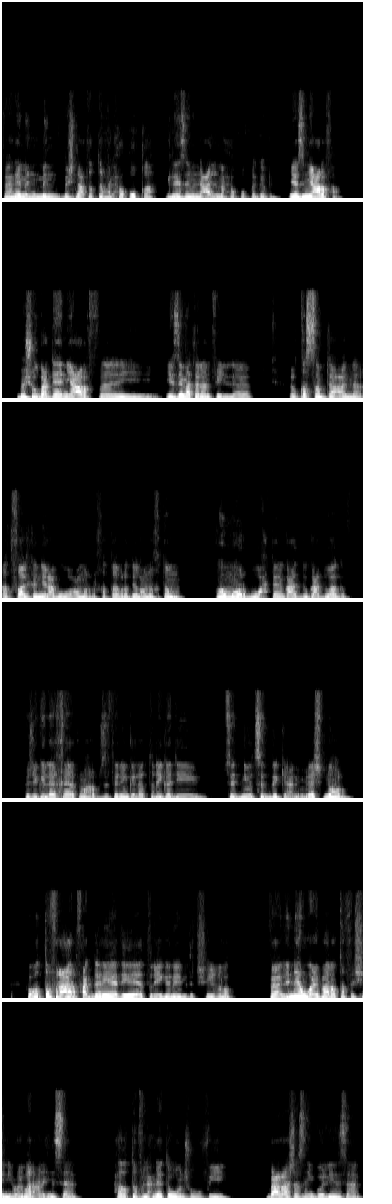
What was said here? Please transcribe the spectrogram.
فاحنا من من باش نعطي الطفل حقوقه لازم نعلمه حقوقه قبل. لازم يعرفها. بشو بعدين يعرف يا زي مثلا في القصة بتاع إن الأطفال كانوا يلعبوا عمر بن الخطاب رضي الله عنه ختم فهم هربوا واحد ثاني قعد وقعد واقف. فجي قال له خيرك ما هربت زي قال له الطريقة دي تسدني وتسدك يعني ليش بنهرب؟ فهو الطفل عارف حقه هذه طريقة أنا ما شيء غلط. فلأن هو عبارة طفل شنو؟ هو عبارة عن إنسان. هذا الطفل إحنا تو نشوفه فيه بعد 10 سنين بيقول لي إنسان.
